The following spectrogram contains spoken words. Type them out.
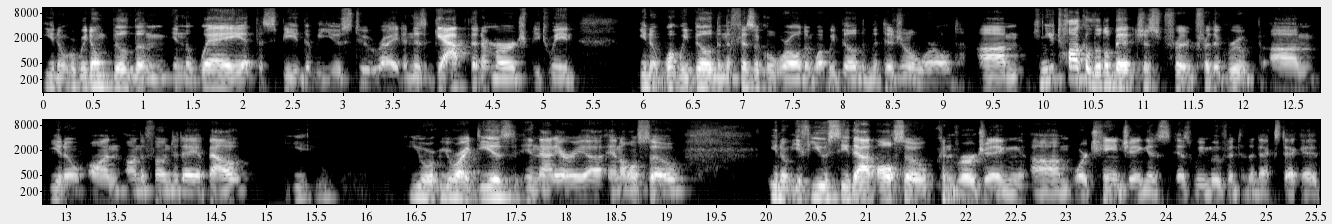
you know, or we don't build them in the way at the speed that we used to, right? And this gap that emerged between you know what we build in the physical world and what we build in the digital world. Um, can you talk a little bit just for for the group, um, you know, on on the phone today about your your ideas in that area. And also you know if you see that also converging um, or changing as as we move into the next decade.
